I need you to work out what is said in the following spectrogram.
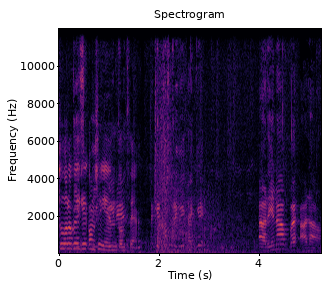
Todo lo que hay que conseguir entonces. Hay que construir, hay que. Arena. la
